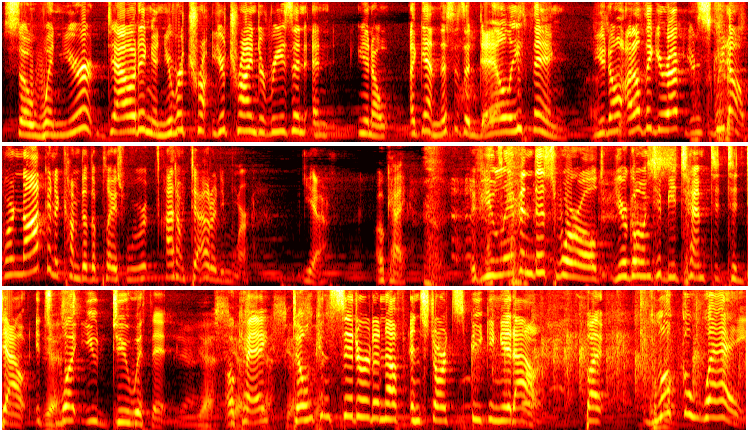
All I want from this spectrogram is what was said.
So when you're doubting and you're, try- you're trying to reason, and, you know, again, this is a daily thing. You don't, I don't think you're, ever, you're we don't, we're not going to come to the place where we're, I don't doubt anymore. Yeah. Okay. If you live in this world, you're going to be tempted to doubt. It's Yes. what you do with it. Yes. Okay? Yes, yes, Don't yes. consider it enough and start speaking it out. But look away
